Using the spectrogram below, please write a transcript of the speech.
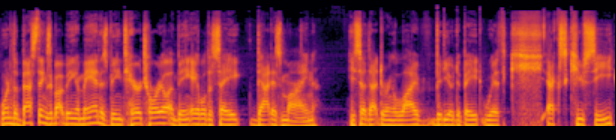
One of the best things about being a man is being territorial and being able to say, that is mine. He said that during a live video debate with XQC.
